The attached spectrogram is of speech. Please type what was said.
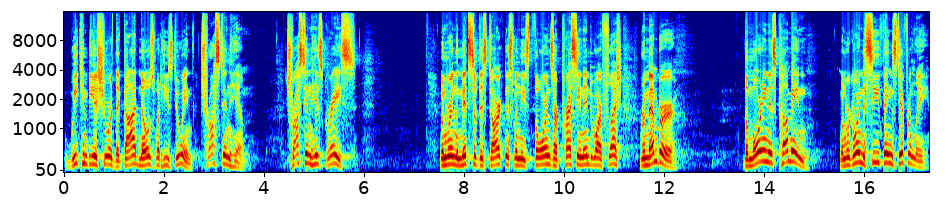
we can be assured that God knows what He's doing. Trust in Him, trust in His grace. When we're in the midst of this darkness, when these thorns are pressing into our flesh, Remember, the morning is coming when we're going to see things differently.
